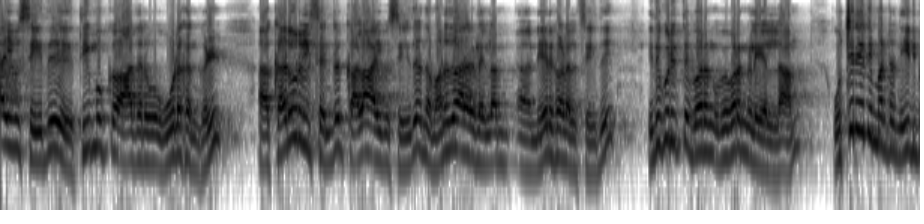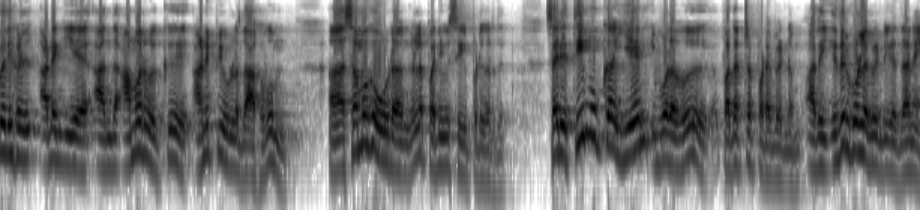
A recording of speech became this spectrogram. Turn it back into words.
ஆய்வு செய்து திமுக ஆதரவு ஊடகங்கள் கரூரில் சென்று கள ஆய்வு செய்து அந்த மனுதாரர்கள் எல்லாம் நேர்காணல் செய்து இது குறித்த விவரங் விவரங்களை எல்லாம் உச்சநீதிமன்ற நீதிபதிகள் அடங்கிய அந்த அமர்வுக்கு அனுப்பியுள்ளதாகவும் சமூக ஊடகங்களில் பதிவு செய்யப்படுகிறது. சரி திமுக ஏன் இவ்வளவு பதற்றப்பட வேண்டும்? அதை எதிர்கொள்ள வேண்டியதுதானே?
